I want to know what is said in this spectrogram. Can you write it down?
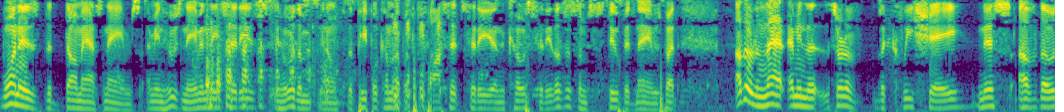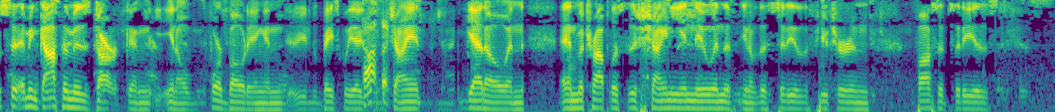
one is the dumbass names. I mean, who's naming these cities? who are the you know the people coming up with Fawcett City and Coast City? Those are some stupid names. But other than that, I mean, the, the sort of the cliche ness of those. I mean, Gotham is dark and you know foreboding and basically a Gothic. giant ghetto, and and Metropolis is shiny and new, and the you know the city of the future, and Fawcett City is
